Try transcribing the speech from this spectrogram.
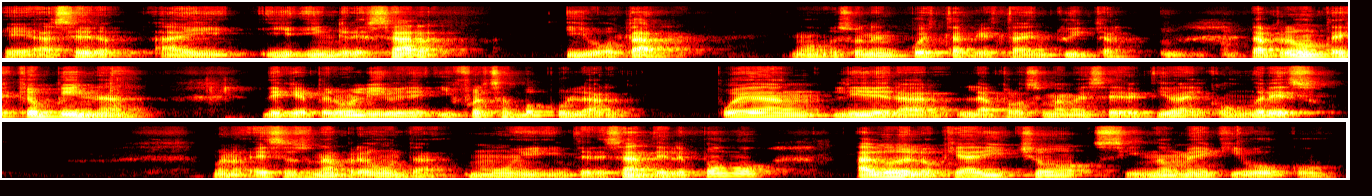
eh, hacer ahí, ingresar y votar. Es una encuesta que está en Twitter. La pregunta es, ¿qué opina de que Perú Libre y Fuerza Popular puedan liderar la próxima mesa directiva del Congreso? Bueno, esa es una pregunta muy interesante. Le pongo algo de lo que ha dicho, si no me equivoco,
